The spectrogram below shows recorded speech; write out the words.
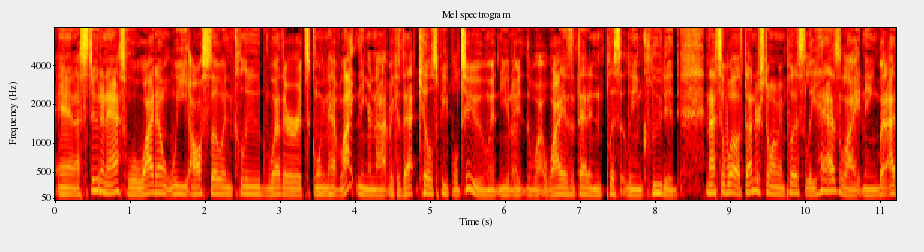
And a student asked, well, why don't we also include whether it's going to have lightning or not? Because that kills people too. And, you know, why isn't that implicitly included? And I said, well, a thunderstorm implicitly has lightning. But I,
